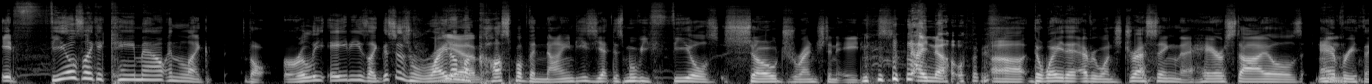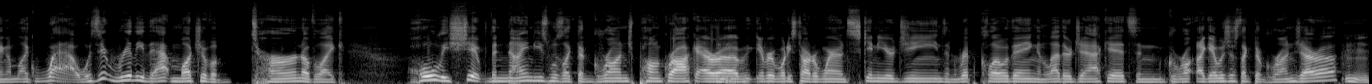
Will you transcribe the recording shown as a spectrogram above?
It feels like it came out in like early 80s. Like this is right on the cusp of the 90s, yet this movie feels so drenched in 80s. I know. uh, the way that everyone's dressing, the hairstyles, Mm. everything. I'm like, wow, was it really that much of a turn of like, holy shit? The 90s was like the grunge punk rock era. Mm. Everybody started wearing skinnier jeans and ripped clothing and leather jackets, and gr- like it was just like the grunge era. Mm-hmm.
